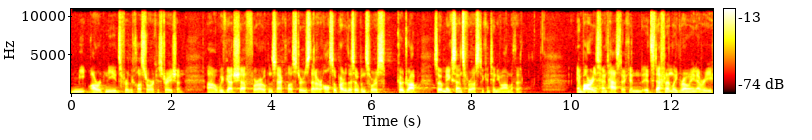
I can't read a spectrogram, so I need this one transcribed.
meet our needs for the cluster orchestration. Uh, we've got Chef for our OpenStack clusters that are also part of this open source code drop, so it makes sense for us to continue on with it. Ambari is fantastic, and it's definitely growing every,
